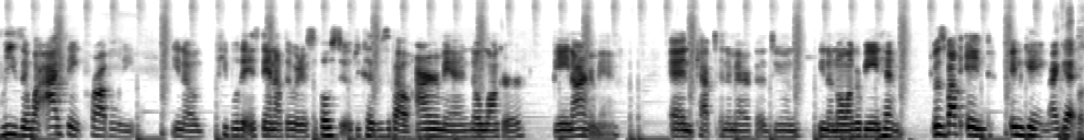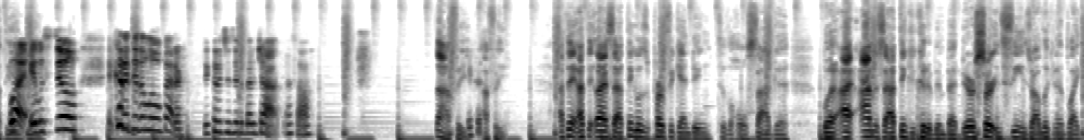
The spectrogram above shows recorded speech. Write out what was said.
reason why I think probably, you know, people didn't stand out the way they're supposed to because it's about Iron Man no longer being Iron Man and Captain America doing, you know, no longer being him. It was about the end end game, I guess. the But it was still they could have did a little better. They could have just did a better job. That's all. Nah, I feel you. I feel you. I think I think like I said, I think it was a perfect ending to the whole saga. But I honestly I think it could have been better. There are certain scenes where I'm looking at like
